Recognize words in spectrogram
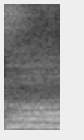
Son.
